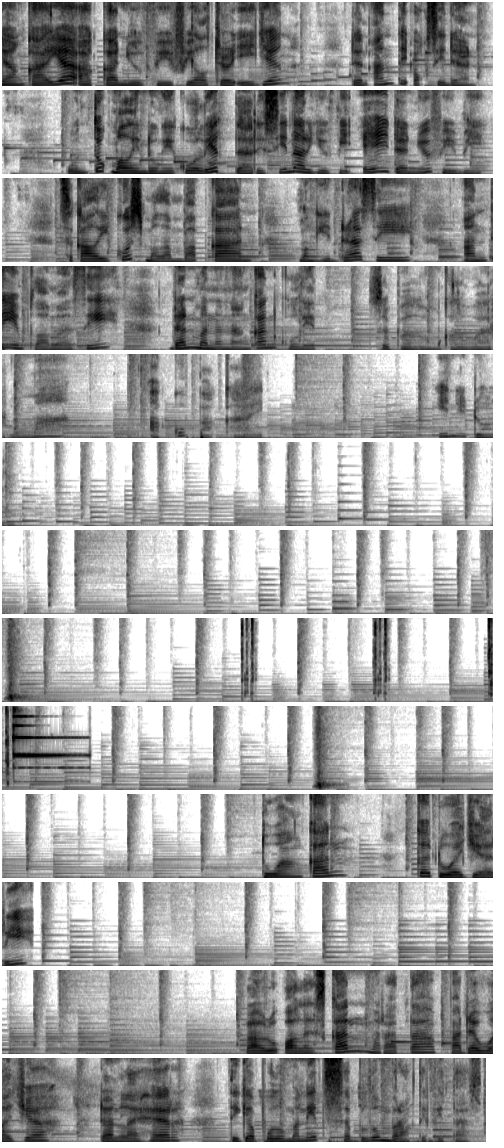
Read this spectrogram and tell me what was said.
yang kaya akan UV filter agent dan antioksidan untuk melindungi kulit dari sinar UVA dan UVB, sekaligus melembabkan, menghidrasi, antiinflamasi, dan menenangkan kulit. Sebelum keluar rumah, aku pakai ini dulu. Tuangkan kedua jari Lalu oleskan merata pada wajah dan leher 30 menit sebelum beraktivitas.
